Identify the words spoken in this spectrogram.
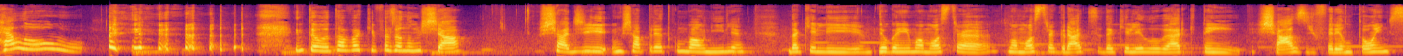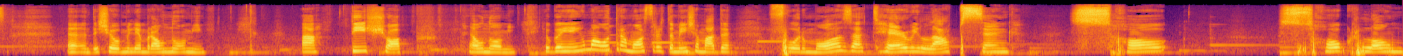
Hello! então, eu tava aqui fazendo um chá. Chá de. um chá preto com baunilha. Daquele. Eu ganhei uma amostra, uma amostra grátis daquele lugar que tem chás diferentões. Uh, deixa eu me lembrar o nome. Ah, Tea Shop é o nome. Eu ganhei uma outra amostra também chamada Formosa Terry Lapsang Sol Soklong.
